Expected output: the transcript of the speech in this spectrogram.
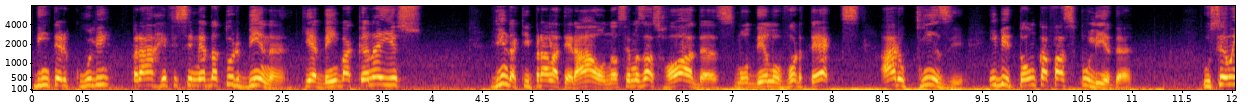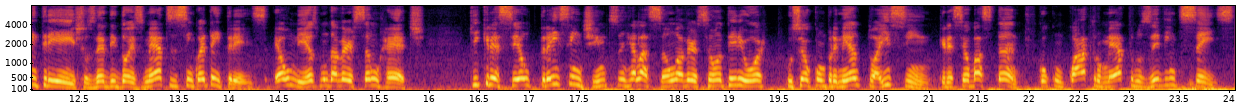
de intercule para arrefecimento da turbina, que é bem bacana isso. Vindo aqui para a lateral, nós temos as rodas modelo Vortex Aro 15 em biton com a face polida. O seu entre-eixos é de 2,53 metros, é o mesmo da versão hatch, que cresceu 3 centímetros em relação à versão anterior. O seu comprimento, aí sim, cresceu bastante, ficou com 4 metros e 26.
